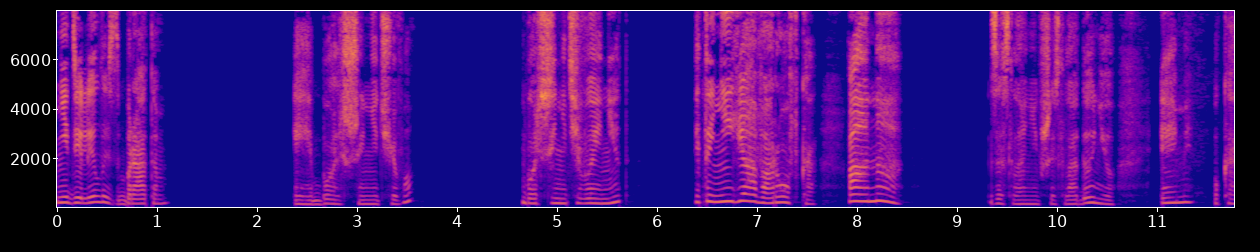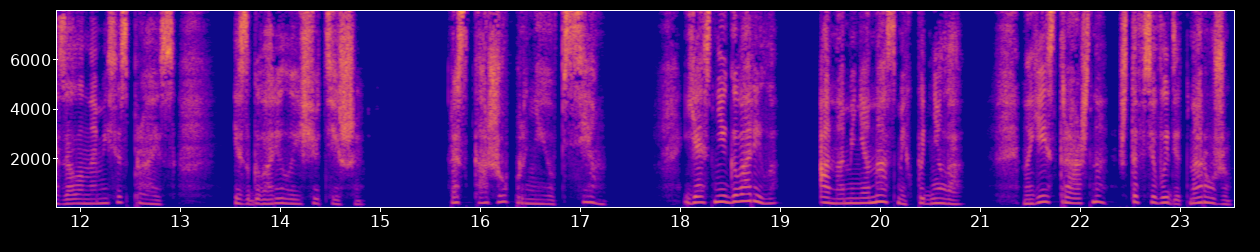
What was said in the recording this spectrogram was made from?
не делилась с братом». «И больше ничего?» «Больше ничего и нет. Это не я воровка, а она!» Заслонившись ладонью, Эми указала на миссис Прайс и заговорила еще тише. «Расскажу про нее всем. Я с ней говорила. Она меня насмех подняла. Но ей страшно, что все выйдет наружу.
